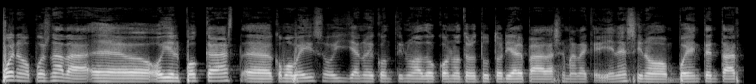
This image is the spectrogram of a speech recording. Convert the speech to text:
Bueno, pues nada, eh, hoy el podcast, como veis, hoy ya no he continuado con otro tutorial para la semana que viene, sino voy a intentar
